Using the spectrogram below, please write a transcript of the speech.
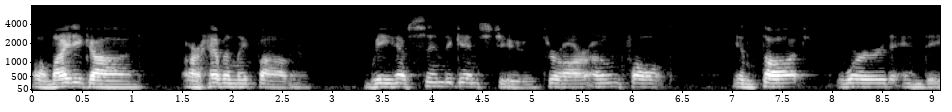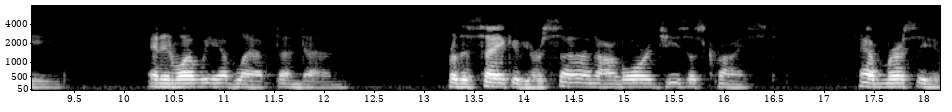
Almighty God, our Heavenly Father, we have sinned against you through our own fault in thought, word, and deed, and in what we have left undone. For the sake of your Son, our Lord Jesus Christ, have mercy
